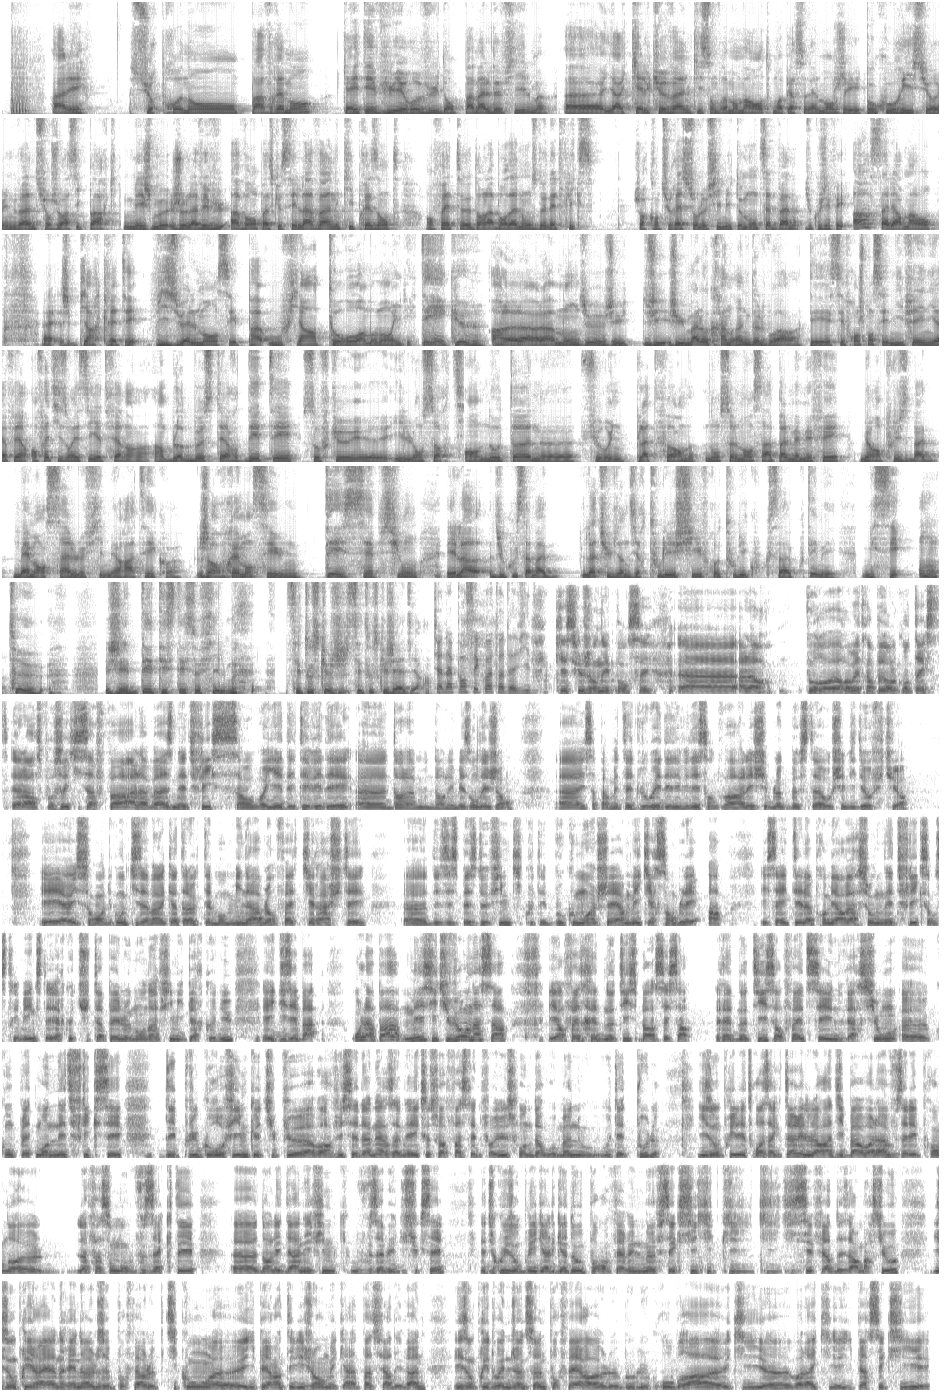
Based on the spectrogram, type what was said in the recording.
allez, surprenant, pas vraiment qui a été vu et revu dans pas mal de films. Euh, Il y a quelques vannes qui sont vraiment marrantes. Moi personnellement, j'ai beaucoup ri sur une vanne sur Jurassic Park, mais je, je l'avais vu avant parce que c'est la vanne qui présente en fait dans la bande-annonce de Netflix. Genre quand tu restes sur le film, il te montre cette vanne. Du coup, j'ai fait ah, ça a l'air marrant. Euh, j'ai bien regretté. Visuellement, c'est pas ouf. Il y a un taureau à un moment, il est dégueu. Oh là là là, mon dieu, j'ai eu, j'ai, eu mal au crâne rien que de le voir. C'est franchement, c'est ni fait ni à faire. En fait, ils ont essayé de faire un, un blockbuster d'été, sauf que euh, ils l'ont sorti en automne euh, sur une plateforme. Non seulement ça a pas le même effet, mais en plus, bah même en salle, le film est raté quoi. Genre vraiment, c'est une déception. Et là, du coup, ça m'a. Là, tu viens de dire tous les chiffres, tous les coûts que ça a coûté, mais, mais c'est honteux. J'ai détesté ce film. c'est tout ce que je- c'est tout ce que j'ai à dire. Tu en as pensé quoi, toi, David? Qu'est-ce que j'en ai pensé? Euh, Alors, pour euh, remettre un peu dans le contexte, alors pour ceux qui savent pas, à la base, Netflix, ça envoyait des DVD euh, dans, la, dans les maisons des gens euh, et ça permettait de louer des DVD sans devoir aller chez Blockbuster ou chez Vidéo Future. Et euh, ils se sont rendus compte qu'ils avaient un catalogue tellement minable en fait qu'ils rachetaient euh, des espèces de films qui coûtaient beaucoup moins cher mais qui ressemblaient à. Et ça a été la première version de Netflix en streaming, c'est-à-dire que tu tapais le nom d'un film hyper connu et ils disaient bah on l'a pas mais si tu veux on a ça. Et en fait Red Notice ben c'est ça. Red Notice, en fait, c'est une version euh, complètement Netflixée des plus gros films que tu peux avoir vus ces dernières années, que ce soit Fast and Furious, Wonder Woman ou, ou Deadpool. Ils ont pris les trois acteurs, il leur a dit bah voilà, vous allez prendre euh, la façon dont vous actez euh, dans les derniers films où vous avez eu du succès. Et du coup, ils ont pris Gal Gadot pour en faire une meuf sexy qui, sait faire des arts martiaux. Ils ont pris Ryan Reynolds pour faire le petit con hyper intelligent mais qui arrête pas de faire des vannes. Et ils ont pris Dwayne Johnson pour faire le, le gros bras qui, voilà, qui est hyper sexy et,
